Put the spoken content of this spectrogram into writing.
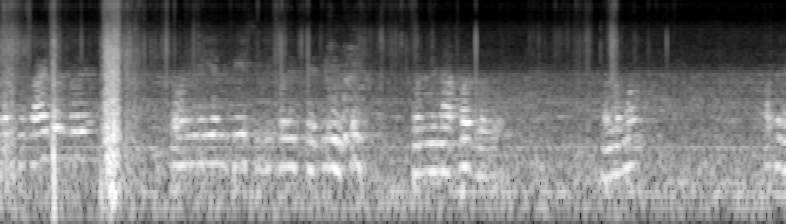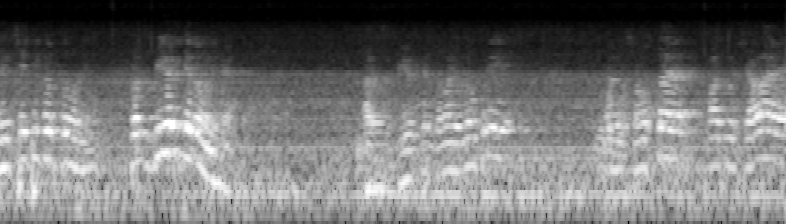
मग तू काय करतो पण मी एम पी एस सीची परीक्षा दिली होती पण मी नापास झालो. म्हणलं मग? आता हे शेती करतो म्हणे. पण बी एड केलं म्हणे मी अरे बी एड केलं तर माझी नोकरी आहे. माझी संस्था आहे. माझं शाळा आहे.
